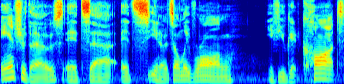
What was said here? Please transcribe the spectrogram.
answer those. It's uh, it's you know it's only wrong if you get caught,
